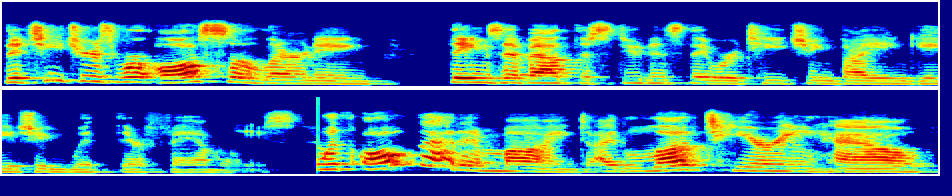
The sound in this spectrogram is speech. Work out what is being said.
the teachers were also learning things about the students they were teaching by engaging with their families. With all that in mind, I loved hearing how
